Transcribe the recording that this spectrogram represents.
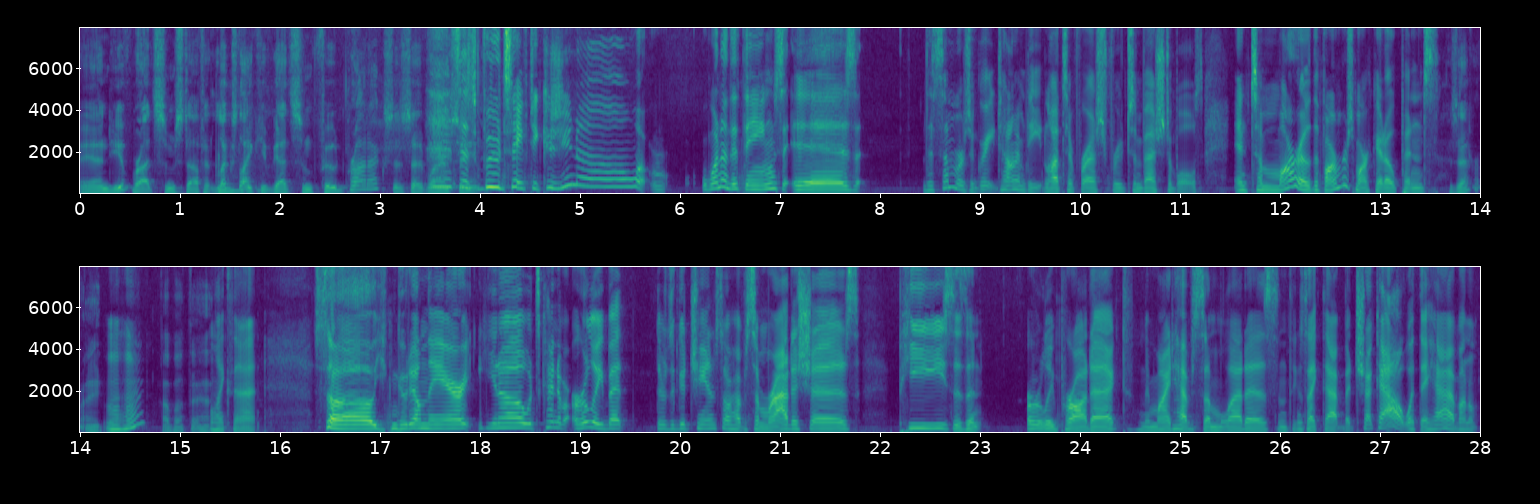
And you've brought some stuff. It Mm-hmm. looks like you've got some food products. Is that what I'm It says saying? food safety because you know one of the things is the summer is a great time to eat lots of fresh fruits and vegetables. And tomorrow the farmers market opens. Is that right? Mm-hmm. How about that? like that. So you can go down there. You know, it's kind of early, but there's a good chance they'll have some radishes. Peas is an early product. They might have some lettuce and things like that. But check out what they have. I don't,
